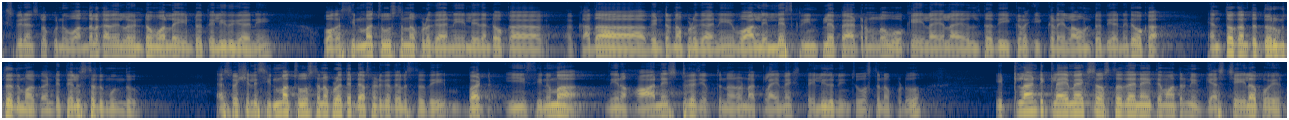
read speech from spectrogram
ఎక్స్పీరియన్స్లో కొన్ని వందల కథలు వినటం వల్ల ఏంటో తెలియదు కానీ ఒక సినిమా చూస్తున్నప్పుడు కానీ లేదంటే ఒక కథ వింటున్నప్పుడు కానీ వాళ్ళు వెళ్ళే స్క్రీన్ ప్లే ప్యాటర్న్లో ఓకే ఇలా ఇలా వెళ్తుంది ఇక్కడ ఇక్కడ ఇలా ఉంటుంది అనేది ఒక ఎంతో కొంత దొరుకుతుంది మాకు అంటే తెలుస్తుంది ముందు. ఎస్పెషల్లీ సినిమా చూస్తున్నప్పుడు అయితే డెఫినెట్గా తెలుస్తుంది. బట్ ఈ సినిమా నేను హానెస్ట్గా చెప్తున్నాను నా క్లైమాక్స్ తెలీదు నేను చూస్తున్నప్పుడు. ఇట్లాంటి క్లైమాక్స్ వస్తుందని అయితే మాత్రం నేను గెస్ట్ చేయలేకపోయాను.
